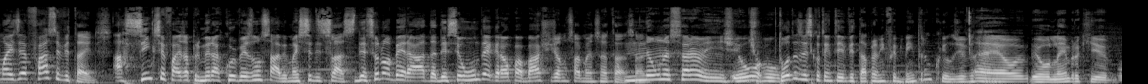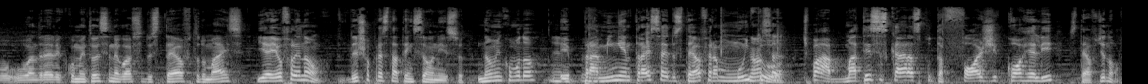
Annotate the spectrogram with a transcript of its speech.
mas é fácil evitar eles. Assim que você faz a primeira curva, eles não sabem. Mas se, sei lá, se desceu numa beirada, desceu um degrau pra baixo, já não sabe mais onde você tá, sabe? Não necessariamente. Eu, tipo, todas as vezes que eu tentei evitar, pra mim foi bem tranquilo de evitar. É, eu, eu lembro que o, o André ele comentou esse negócio do stealth e tudo mais. E aí eu falei, não, deixa eu prestar atenção nisso. Não me incomodou. e pra mim, entrar e sair do stealth era muito. Nossa. Tipo, ah, matei esses caras, puta, foge, corre ali, stealth de novo.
